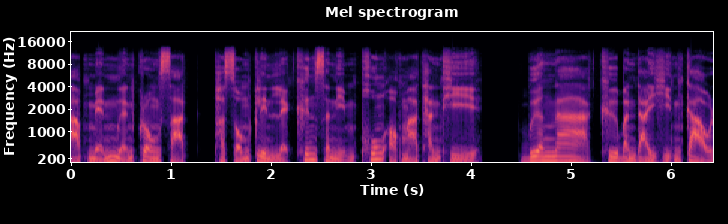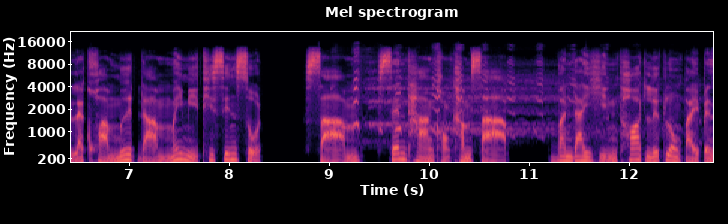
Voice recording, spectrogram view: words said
อับเหม็นเหมือนกรงสัตว์ ผสมกลิ่นเหล็กขึ้นสนิมพุ่งออกมาทันที เบื้องหน้าคือบันไดหินเก่าและความมืดดำไม่มีที่สิ้นสุด 3. เส้นทางของคำสาปบันไดหินทอดลึกลงไปเป็น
